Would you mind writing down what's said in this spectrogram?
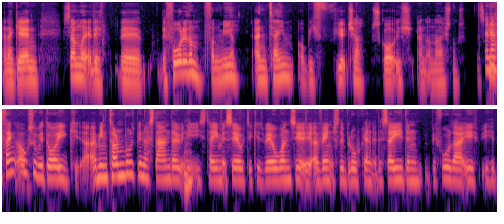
And again, similar to the the, the four of them for me in time will be future Scottish internationals. And I think also with Doig, I mean, Turnbull's been a standout in mm. his time at Celtic as well. Once he eventually broke into the side, and before that, he, he had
